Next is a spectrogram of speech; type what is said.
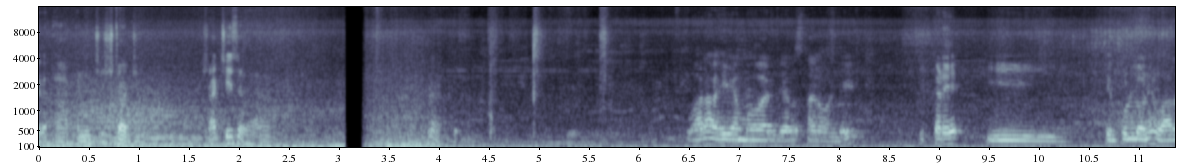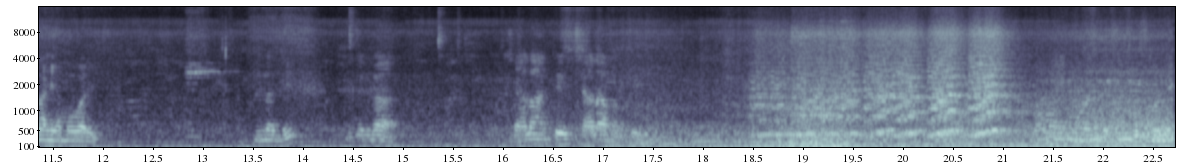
కరెక్ట్గా అక్కడ నుంచి స్టార్ట్ చేయి. స్టార్ట్ చేసావా? వారాహి అమ్మవారి దేవస్థానం అండి. ఇక్కడే ఈ టెంపుల్లోనే వారాహి అమ్మవారి ఉందండి. నిజంగా చాలా అంటే చాలా మనకి వారాహి అమ్మవారి దర్శనం చేసుకోండి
